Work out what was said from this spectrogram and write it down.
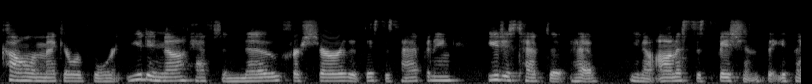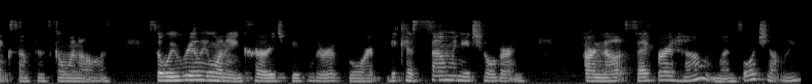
call and make a report. You do not have to know for sure that this is happening. You just have to have, you know, honest suspicions that you think something's going on. So we really want to encourage people to report because so many children are not safer at home, unfortunately.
